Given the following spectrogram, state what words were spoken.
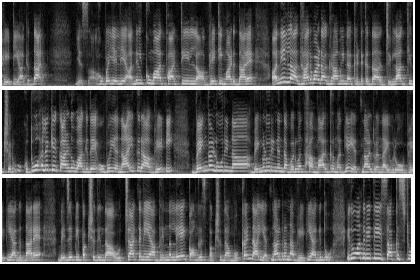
ಭೇಟಿಯಾಗಿದ್ದಾರೆ. ಎಸ್ ಹುಬ್ಬಳ್ಳಿಯಲ್ಲಿ ಅನಿಲ್ ಕುಮಾರ್ ಪಾಟೀಲ್ ಭೇಟಿ ಮಾಡಿದ್ದಾರೆ. ಅನಿಲ್ ಧಾರವಾಡ ಗ್ರಾಮೀಣ ಘಟಕದ ಜಿಲ್ಲಾಧ್ಯಕ್ಷರು ಕುತೂಹಲಕ್ಕೆ ಕಾರಣವಾಗಿದೆ. ಉಭಯ ನಾಯಕರ ಭೇಟಿ ಬೆಂಗಳೂರಿನ, ಬೆಂಗಳೂರಿನಿಂದ ಬರುವಂತಹ ಮಾರ್ಗ ಮಧ್ಯೆ ಯತ್ನಾಳ್ರನ್ನ ಇವರು ಭೇಟಿಯಾಗಿದ್ದಾರೆ. ಬಿಜೆಪಿ ಪಕ್ಷದಿಂದ ಉಚ್ಚಾಟನೆಯ ಬೆನ್ನಲ್ಲೇ ಕಾಂಗ್ರೆಸ್ ಪಕ್ಷದ ಮುಖಂಡ ಯತ್ನಾಳ್ರನ್ನ ಭೇಟಿಯಾಗಿದ್ದು, ಇದು ಒಂದು ರೀತಿ ಸಾಕಷ್ಟು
